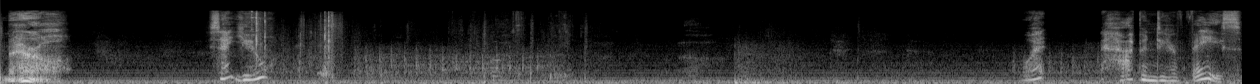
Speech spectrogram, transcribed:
Meryl. Is that you? Happened to your face?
